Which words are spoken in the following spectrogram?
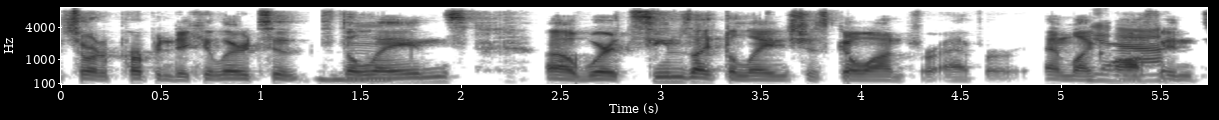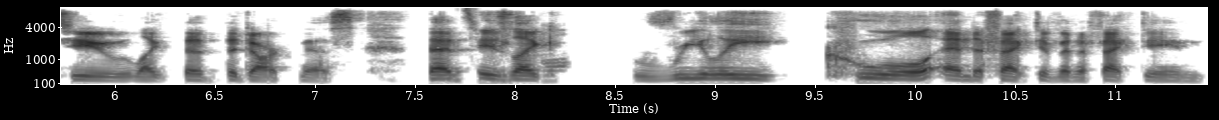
sort of perpendicular to, to the lanes, uh, where it seems like the lanes just go on forever and like off into like the, the darkness. That That's is like cool. really cool and effective and affecting.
